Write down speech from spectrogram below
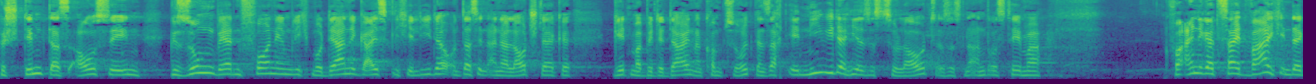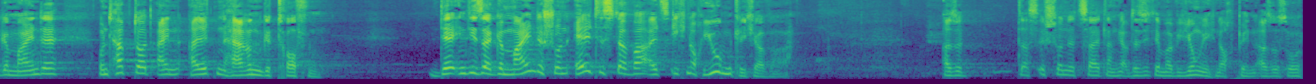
bestimmt das Aussehen. Gesungen werden vornehmlich moderne geistliche Lieder und das in einer Lautstärke, geht mal bitte dahin, dann kommt zurück, dann sagt ihr nie wieder, hier ist es zu laut, das ist ein anderes Thema. Vor einiger Zeit war ich in der Gemeinde und habe dort einen alten Herrn getroffen, der in dieser Gemeinde schon ältester war, als ich noch Jugendlicher war. Also das ist schon eine Zeit lang, aber da seht ihr mal, wie jung ich noch bin. Also so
